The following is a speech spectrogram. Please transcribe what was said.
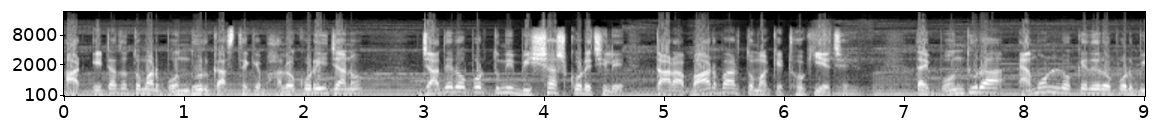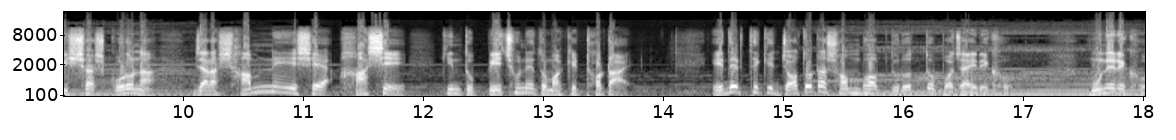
আর এটা তো তোমার বন্ধুর কাছ থেকে ভালো করেই জানো। যাদের ওপর তুমি বিশ্বাস করেছিলে, তারা বারবার তোমাকে ঠকিয়েছে। তাই বন্ধুরা, এমন লোকেদের ওপর বিশ্বাস করো না, যারা সামনে এসে হাসে কিন্তু পেছনে তোমাকে ঠটায়। এদের থেকে যতটা সম্ভব দূরত্ব বজায় রেখো। মনে রেখো,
